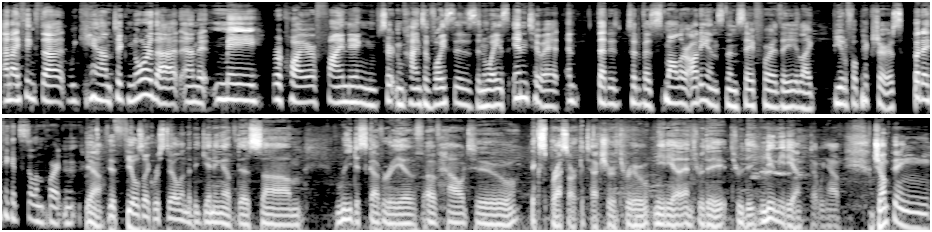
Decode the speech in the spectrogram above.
and I think that we can't ignore that, and it may require finding certain kinds of voices and ways into it, and that is sort of a smaller audience than say for the like beautiful pictures. But I think it's still important. Yeah, it feels like we're still in the beginning of this. Um, rediscovery of, of how to express architecture through media and through the through the new media that we have. Jumping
